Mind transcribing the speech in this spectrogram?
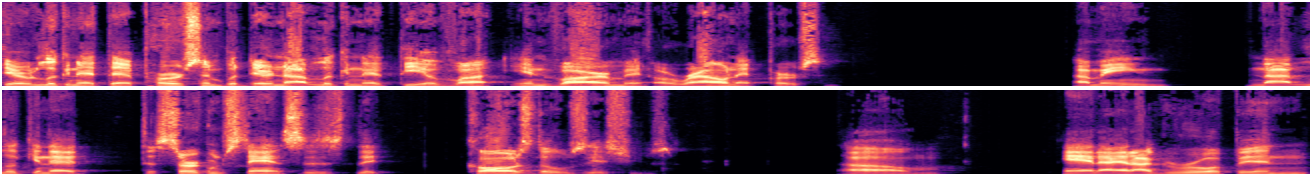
they're looking at that person, but they're not looking at the envi- environment around that person. I mean, not looking at the circumstances that cause those issues. Um, and and I grew up in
